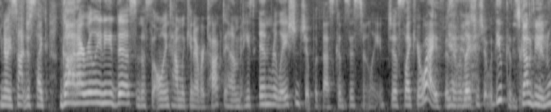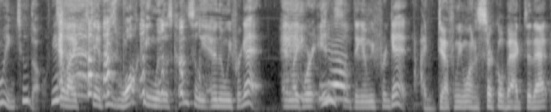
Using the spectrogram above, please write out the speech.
You know, He's not just like, God, I really need this. And that's the only time we can ever talk to Him. But He's in relationship with us consistently, just like your wife is Yeah, in relationship with you It's consistently. got to be annoying too, though. So like, if he's walking with us constantly, and then we forget, and like we're in Yeah. something and we forget. I definitely want to circle back to that,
